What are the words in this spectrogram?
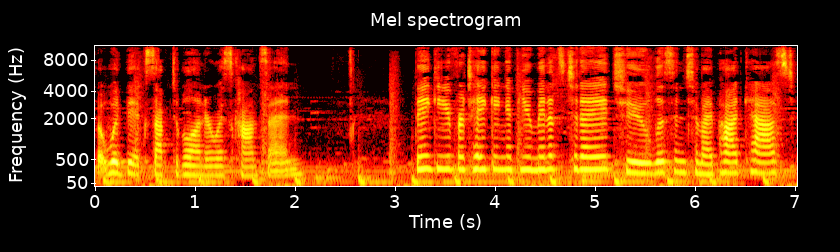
but would be acceptable under Wisconsin. Thank you for taking a few minutes today to listen to my podcast.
